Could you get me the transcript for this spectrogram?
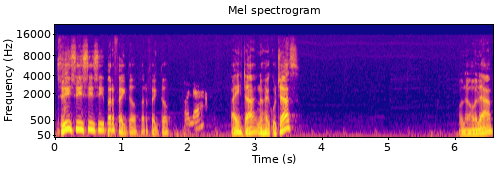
Sí, sí, sí, sí, perfecto, perfecto. Hola. Ahí está, ¿nos escuchás? Hola, hola.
